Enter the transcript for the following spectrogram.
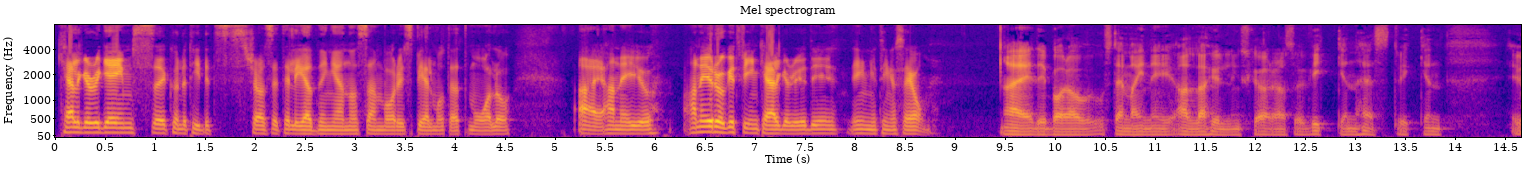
Calgary Games eh, kunde tidigt köra sig till ledningen och sen var det spel mot ett mål och nej, han är ju, han är ju ruggigt fin Calgary, det, det är ingenting att säga om. Nej, det är bara att stämma in i alla hyllningskörer. Alltså vilken häst, vilken... Eh,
